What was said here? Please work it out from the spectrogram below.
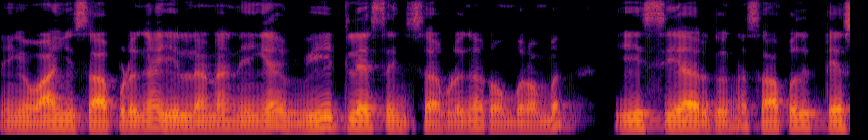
நீங்கள் வாங்கி சாப்பிடுங்க. இல்லைன்னா நீங்கள் வீட்டிலே செஞ்சு சாப்பிடுங்க. ரொம்ப, ரொம்ப ஈஸியாக இருக்குங்க. சாப்பிட்றது டேஸ்ட்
